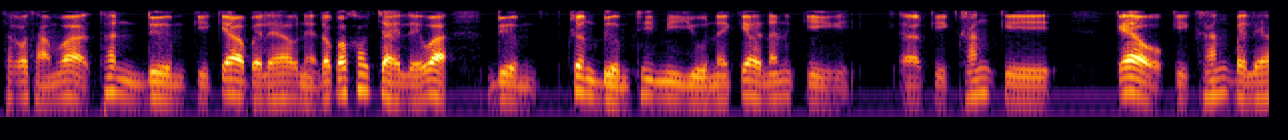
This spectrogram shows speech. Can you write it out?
ถ้าเขาถามว่าท่านดื่มกี่แก้วไปแล้วเนี่ย เราก็เข้าใจเลยว่าดื่มเครื่องดื่มที่มีอยู่ในแก้วนั้นกี่กี่ครั้งกี่แก้วกี่ครั้งไปแล้ว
